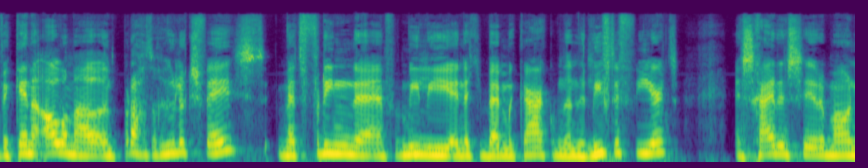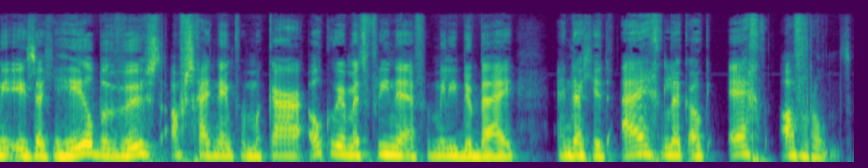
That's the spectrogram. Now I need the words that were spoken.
We kennen allemaal een prachtig huwelijksfeest met vrienden en familie en dat je bij elkaar komt en de liefde viert. Een scheidingsceremonie is dat je heel bewust afscheid neemt van elkaar, ook weer met vrienden en familie erbij. En dat je het eigenlijk ook echt afrondt.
